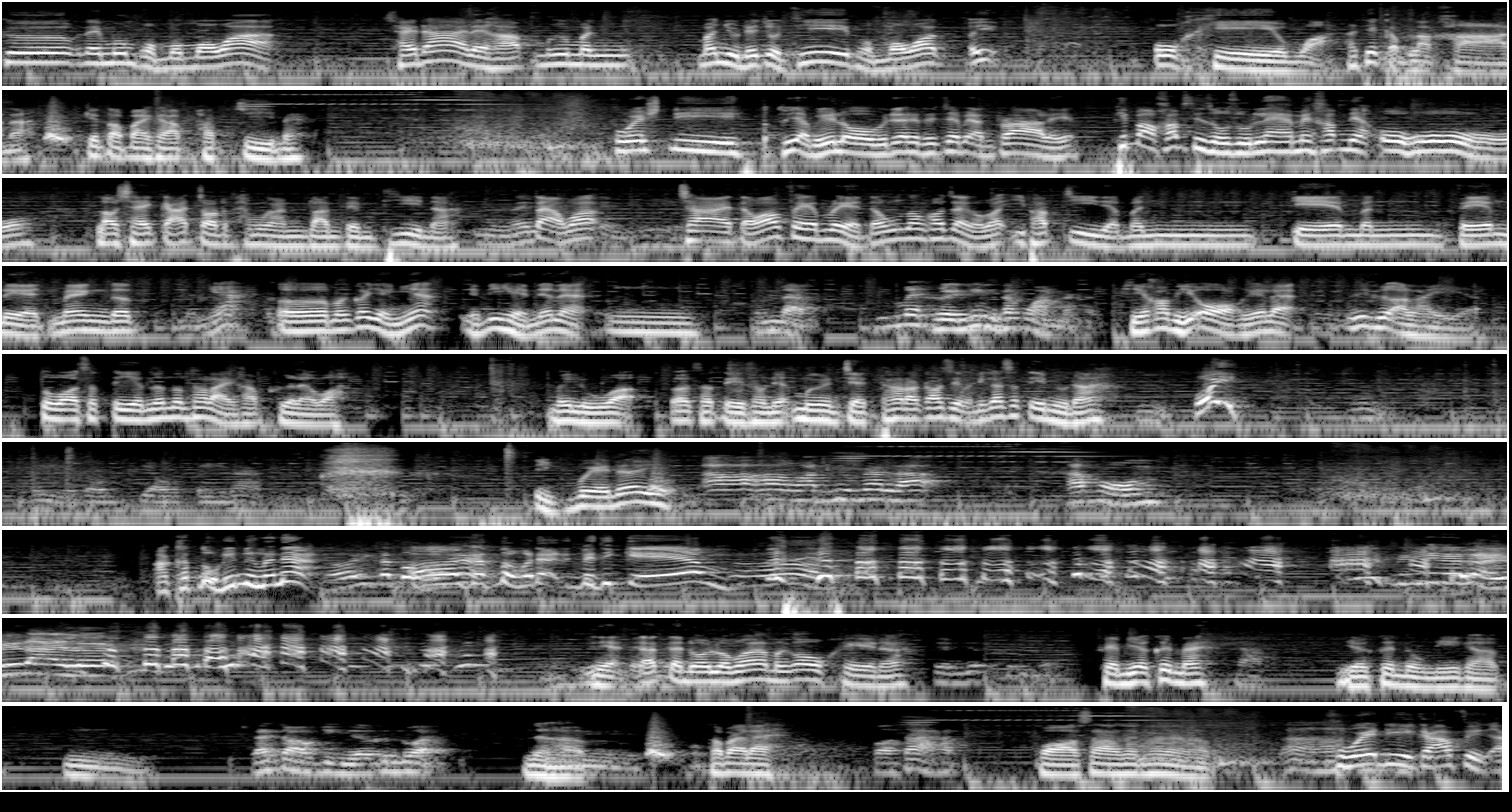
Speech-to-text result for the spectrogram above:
คือในมุมผมผมมองว่าใช้ได้เลยครับมือมันมันอยู่ในจุดที่ผมมองว่าเอ้ยโอเคว่ะ ถ้าเทียบกับราคานะ เกมต่อไปครับ PUBG ไหม Full HD ทุกอย่างวิดีโอวิดีโอจะเป็นอันตราเลยพี่เป่าครับ 400 แรงไหมครับเนี่ย โอ้โห เราใช้การ์ดจอทำงานรันเต็มที่นะ แต่ว่า ใช่แต่ว่าเฟรมเรทต้องต้องเข้าใจก่อนว่า e PUBG เนี่ยมันเกมมันเฟรมเรทแม่งก็อย่างเงี้ยเออมันก็อย่างเงี้ยอย่างที่เห็นเนี่ยแหละอืมมันแบบไม่เคยนิ่งทั้งวันนะครับผีเข้าผีออกเนี่ยแหละนี่คืออะไรอะตัวสตรีมเริ่มต้นเท่าไหร่ครับคืออะไรวะไม่รู้อะก็สตรีมเท่านี้หมื่นเจ็ดห้าร้อยเก้าสิบอันนี้ก็สตรีมอยู่นะเฮ้ยตีโดนเดียวตีหน้าอีกเวรเลยอ้าววัดคิวแม่นละครับผม อะกระตุกนิดนึงนะเนี่ยเอ้ยกระตุกเออกระตุกก็ได้เป็นที่เกมมีไม่ได้ไหนไม่ได้เลยเนี่ยแล้วแต่โดยรวมว่ามันก็โอเคนะเต็มเยอะขึ้นเลย เฟรมเยอะขึ้นไหมครับ เยอะขึ้นตรงนี้ครับ อืมและจอจริงเยอะขึ้นด้วยนะครับต่อไปอะไร ฟอร์ซ่าครับ ฟอร์ซ่าท่านห้าครับอ่า Full HD กราฟิก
